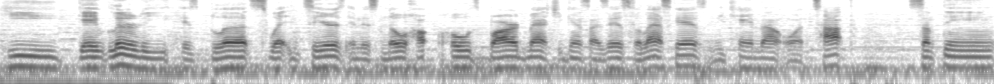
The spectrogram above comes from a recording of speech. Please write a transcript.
He gave literally his blood, sweat, and tears in this no holds barred match against Isaiah Velasquez, and he came out on top. Something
